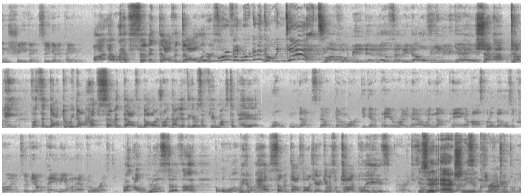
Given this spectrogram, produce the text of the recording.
and shaving, so you got to pay me. I, I don't have seven thousand dollars. Marvin, we're gonna go in debt. Might as well be in debt another seventy dollars to give me the game. Shut up, Duggie. Listen, doctor, we don't have seven thousand dollars right now. You have to give us a few months to pay it. Well, that's not going to work. You got to pay it right now, and not paying a hospital bill is a crime. So if you don't pay me, I'm going to have to arrest you. But arrest us? Uh, we don't have seven thousand dollars. You gotta give us some time, please. All right, Is fine. It actually a and give you till crime?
